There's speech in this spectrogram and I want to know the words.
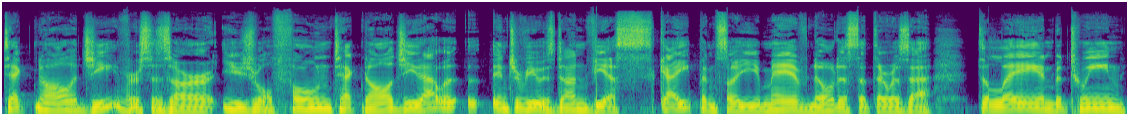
technology versus our usual phone technology. That was, interview was done via Skype, and so you may have noticed that there was a delay in between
